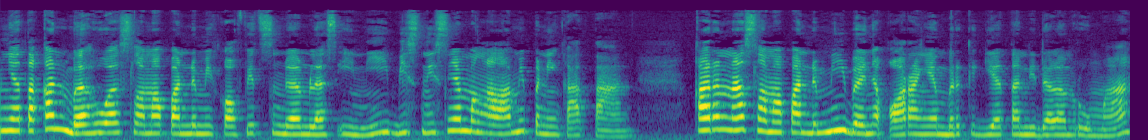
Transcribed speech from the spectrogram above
menyatakan bahwa selama pandemi COVID-19 ini bisnisnya mengalami peningkatan. Karena selama pandemi banyak orang yang berkegiatan di dalam rumah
